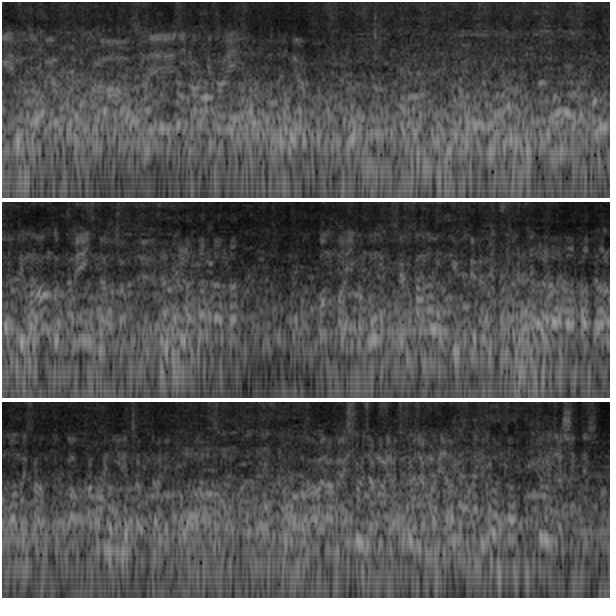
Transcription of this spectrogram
ゲームが流行ってるからそれに負けないことをやるでもなんかメインになっちゃうんでバンバン今も切磋文句言ってるんですだからお豆さんとか勝手に入れちゃったりとか。ダメダメ一人じゃ無理だ一人じゃ無理だ一人じゃ死んでしまう。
